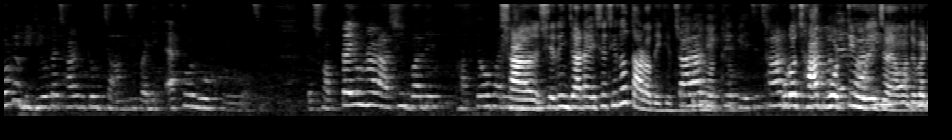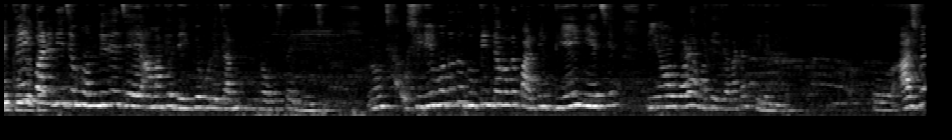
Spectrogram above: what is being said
করবে ভিডিওটা ছাড়বে কেউ চান্সই পায়নি। এত লোক হয়ে সবটাই ওনার আশীর্বাদে ভাবতেও পারি সেদিন যারা এসেছিল তারা দেখেছে তারা দেখতে পেয়েছে। পুরো ছাদ ভর্তি হয়ে যায় আমাদের ঢুকতেই পুজোতে। পারেনি যে মন্দিরে যে আমাকে দেখবে বলে যে আমি কোন অবস্থায় রয়েছি। এবং সিঁড়ির মধ্যে তো দু তিনটে আমাকে পাল্টি দিয়েই নিয়েছে। দিয়ে নেওয়ার পরে আমাকে এই জায়গাটা ফেলে দিল। তো আসবে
